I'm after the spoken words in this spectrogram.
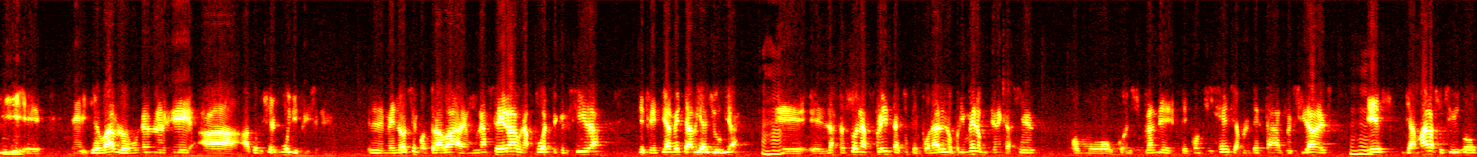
y eh, eh, llevarlo en un drenaje a, condiciones muy difíciles. El menor se encontraba en una acera, una fuerte crecida, definitivamente había lluvia. Eh, las personas frente a estos temporales, lo primero que tienen que hacer como con su plan de, contingencia frente a estas adversidades es llamar a sus hijos,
